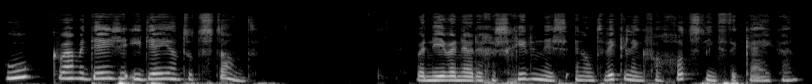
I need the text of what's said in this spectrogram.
Hoe kwamen deze ideeën tot stand? Wanneer we naar de geschiedenis en ontwikkeling van godsdiensten kijken,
